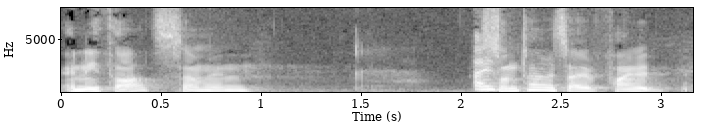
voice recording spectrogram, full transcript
any thoughts? I mean, I- sometimes I find it,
